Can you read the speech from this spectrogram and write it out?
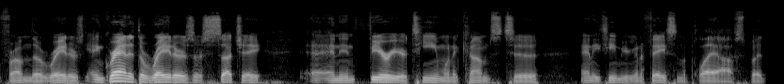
from the Raiders, and granted the Raiders are such a an inferior team when it comes to any team you're going to face in the playoffs, but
